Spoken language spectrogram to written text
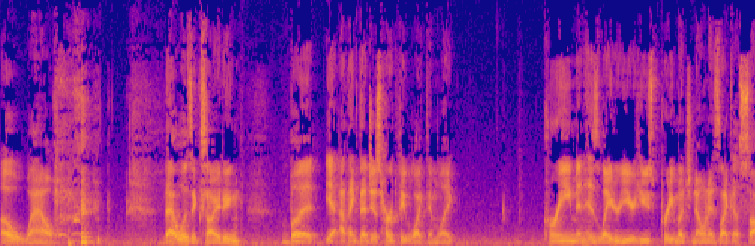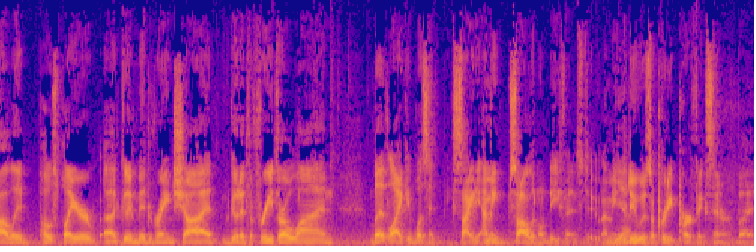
oh wow, that was exciting. But yeah, I think that just hurts people like them. Like Kareem in his later year, he was pretty much known as like a solid post player, a good mid range shot, good at the free throw line. But like it wasn't exciting. I mean, solid on defense too. I mean, Yeah. the dude was a pretty perfect center, but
